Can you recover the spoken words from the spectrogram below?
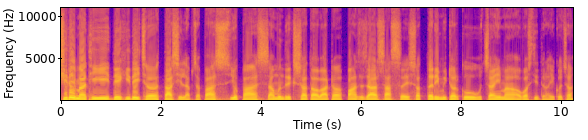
सिधै माथि देखिँदैछ तासी लाप्चा पास यो पास सामुद्रिक सतहबाट पाँच हजार सात सय सत्तरी मिटरको उचाइमा अवस्थित रहेको छ।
